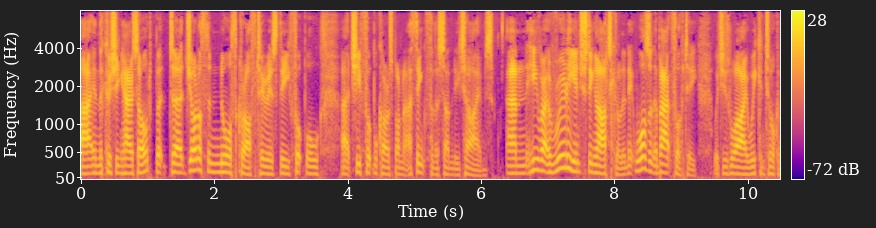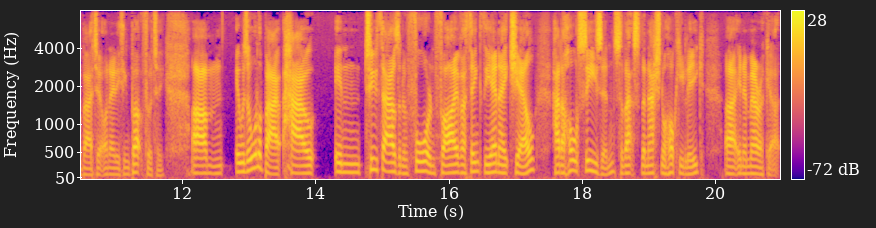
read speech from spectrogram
uh, in the Cushing household. But uh, Jonathan Northcroft, who is the football uh, chief football correspondent, I think for the Sunday Times, and he wrote a really interesting article, and it wasn't about footy, which is why we can talk about it on anything but footy. Um, it was all about how in 2004 and 5, I think the NHL had a whole season, so that's the National Hockey League uh, in America,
